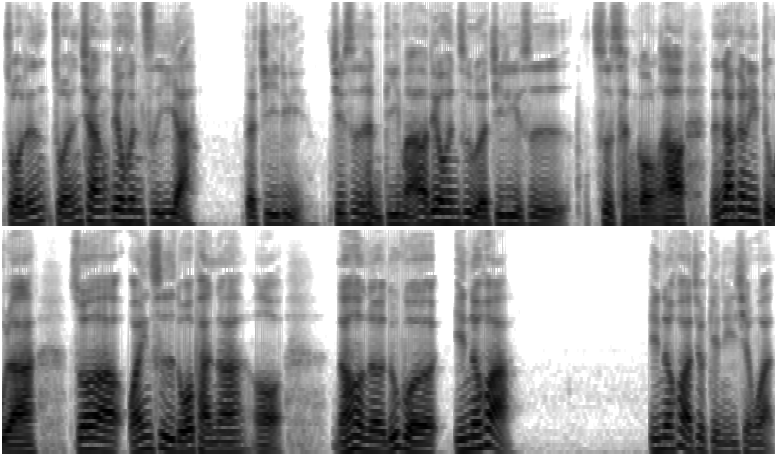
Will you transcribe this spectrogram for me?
左轮左轮枪六分之一啊的几率其实很低嘛，然后六分之五的几率是是成功了哈。人家跟你赌啦、说啊玩一次罗盘啊，哦，然后呢，如果赢的话，赢的话就给你一千万，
